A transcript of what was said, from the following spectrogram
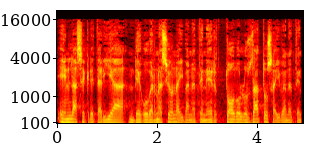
en la Secretaría de Gobernación. Ahí van a tener todos los datos, ahí van a tener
